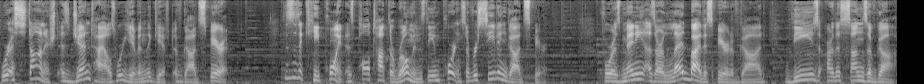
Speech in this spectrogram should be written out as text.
were astonished as Gentiles were given the gift of God's Spirit. This is a key point as Paul taught the Romans the importance of receiving God's Spirit. For as many as are led by the Spirit of God, these are the sons of God.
